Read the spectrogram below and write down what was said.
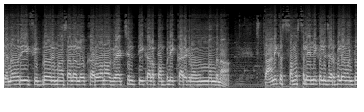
జనవరి ఫిబ్రవరి మాసాలలో కరోనా వ్యాక్సిన్ టీకాల పంపిణీ కార్యక్రమం ఉన్నందున స్థానిక సంస్థల ఎన్నికలు జరపలేమంటూ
